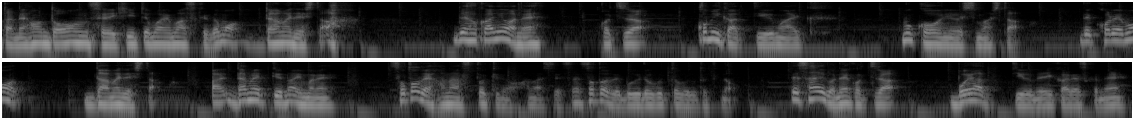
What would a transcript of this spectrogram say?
たね、ほんと音声聞いてもらいますけども、ダメでした。で、他にはね、こちら、コミカっていうマイク。も購入しました。で、これもダメでした。あダメっていうのは今ね、外で話す時の話ですね。外で Vlog 撮る時の。で、最後ね、こちら、ボヤっていうメーカーですかね。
